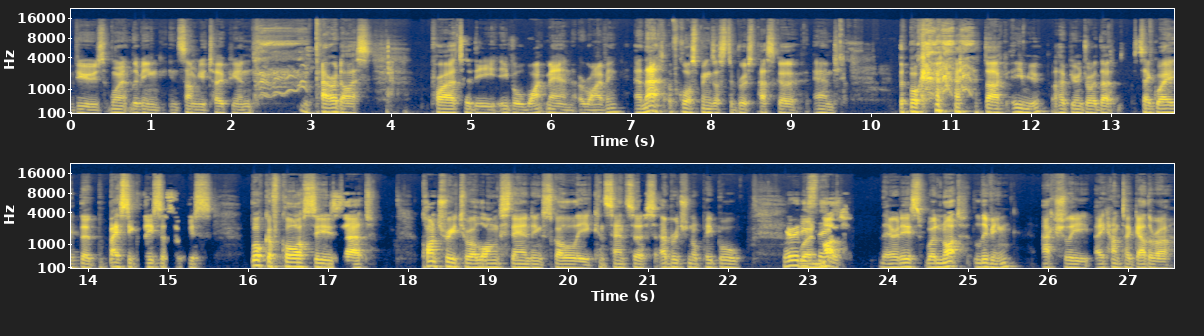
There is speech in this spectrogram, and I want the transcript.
views, weren't living in some utopian paradise prior to the evil white man arriving. And that, of course, brings us to Bruce Pascoe and the book Dark Emu. I hope you enjoyed that segue. The, the basic thesis of this book, of course, is that contrary to a long-standing scholarly consensus, Aboriginal people were there. not there it is, were not living actually a hunter-gatherer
